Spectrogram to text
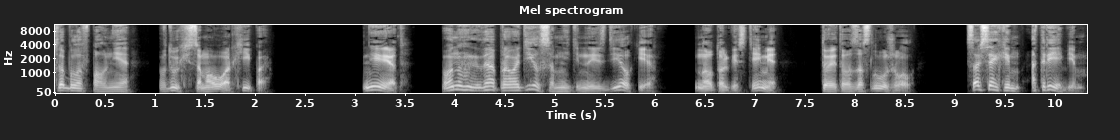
что было вполне в духе самого Архипа. Нет, он иногда проводил сомнительные сделки, но только с теми, кто этого заслуживал, со всяким отребьем.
